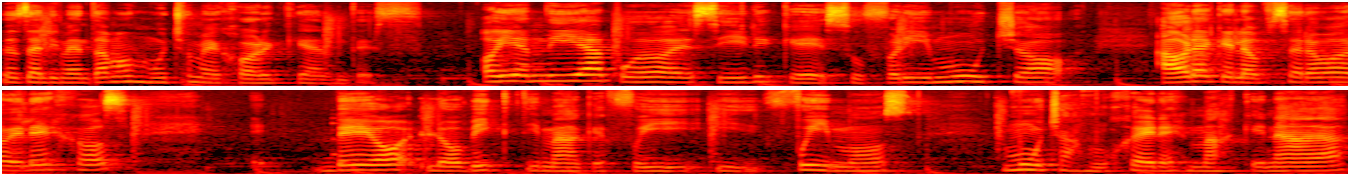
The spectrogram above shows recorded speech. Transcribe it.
nos alimentamos mucho mejor que antes. Hoy en día puedo decir que sufrí mucho. Ahora que lo observo de lejos, veo lo víctima que fui y fuimos, muchas mujeres más que nada,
